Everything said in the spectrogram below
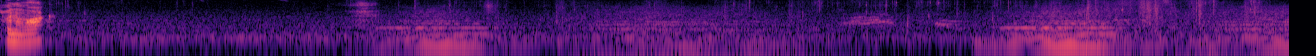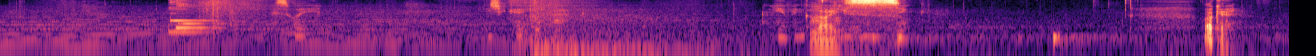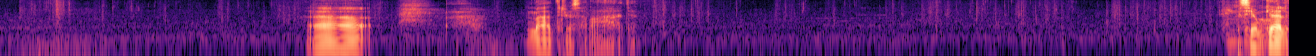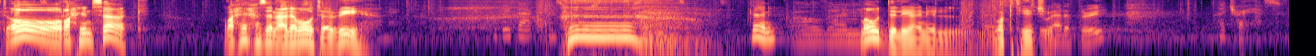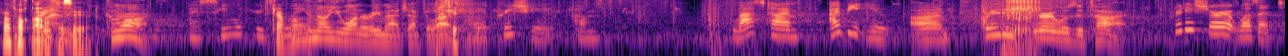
You wanna walk? This way. They should get you back. You've been gone. Nice. Okay. Uh ما أدري صراحة. بس يوم قالت أوه راح ينساك. راح يحزن على موت أبيه. يعني ما ودي يعني الوقت يجي. ما أتوقع راح يصير. كمان I see what you're Come doing. You know you want a rematch after last time. I appreciate. Um, last time I beat you. I'm pretty sure it was a tie. Pretty sure it wasn't.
